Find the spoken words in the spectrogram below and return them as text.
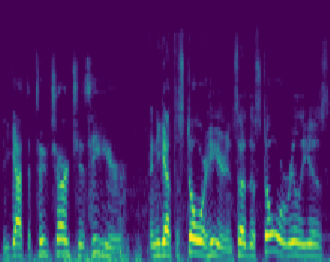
you got the two churches here and you got the store here. And so the store really is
